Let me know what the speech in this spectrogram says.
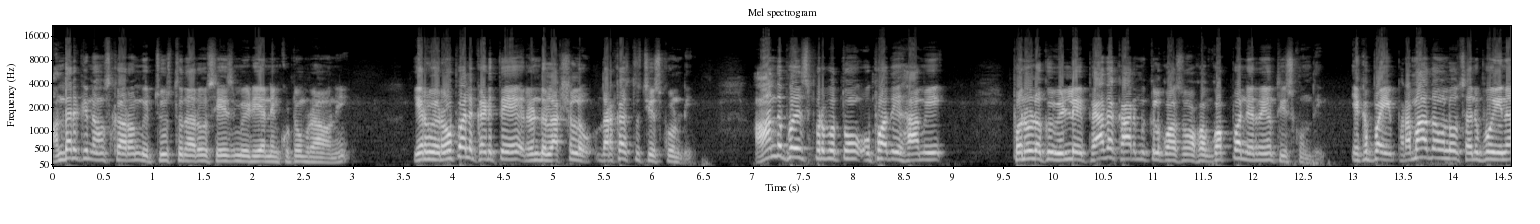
అందరికీ నమస్కారం. మీరు చూస్తున్నారు సేజ్ మీడియా. నేను కుటుంబరావుని. ఇరవై రూపాయలు కడితే రెండు లక్షలు దరఖాస్తు చేసుకోండి. ఆంధ్రప్రదేశ్ ప్రభుత్వం ఉపాధి హామీ పనులకు వెళ్ళే పేద కార్మికుల కోసం ఒక గొప్ప నిర్ణయం తీసుకుంది. ఇకపై ప్రమాదంలో చనిపోయిన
